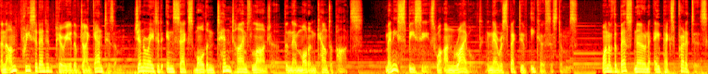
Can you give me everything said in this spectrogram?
an unprecedented period of gigantism generated insects more than 10 times larger than their modern counterparts. Many species were unrivaled in their respective ecosystems. One of the best-known apex predators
